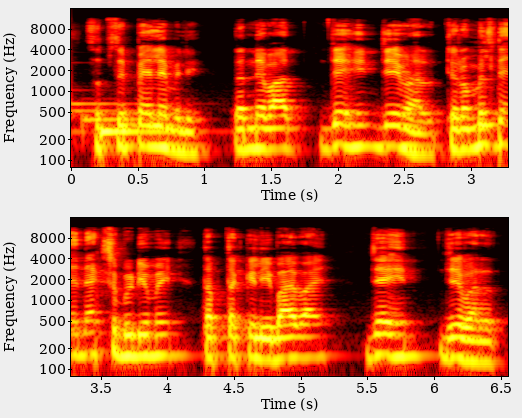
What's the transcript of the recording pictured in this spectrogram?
सबसे पहले मिले। धन्यवाद। जय हिंद, जय भारत। चलो मिलते हैं नेक्स्ट वीडियो में। तब तक के लिए बाय बाय जय हिंद, जय भारत।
